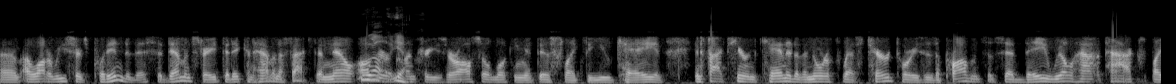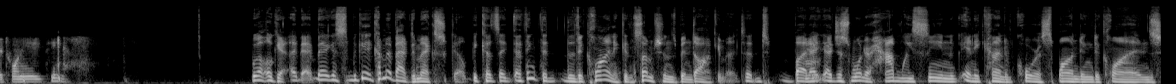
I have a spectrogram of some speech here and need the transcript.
um, a lot of research put into this to demonstrate that it can have an effect. And now other well, yeah. countries are also looking at this, like the UK. And in fact, here in Canada, the Northwest Territories as a province have said they will have a tax by 2018. Well, okay. I, I, guess coming back to Mexico, because I, I think the, the decline in consumption has been documented, but mm. I, I, just wonder have we seen any kind of corresponding declines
